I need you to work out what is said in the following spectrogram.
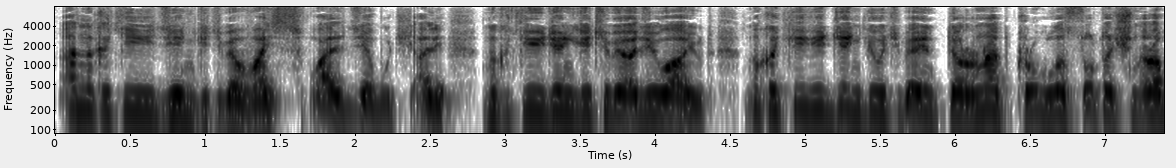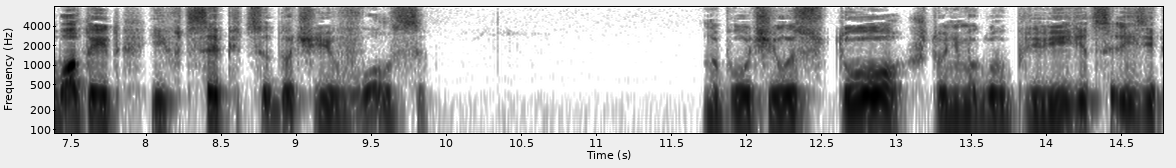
А на какие деньги тебя в Вайсвальде обучали? На какие деньги тебя одевают? На какие деньги у тебя интернет круглосуточно работает?» И вцепится дочери в волосы. Но получилось то, что не могло бы привидеться Лизе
